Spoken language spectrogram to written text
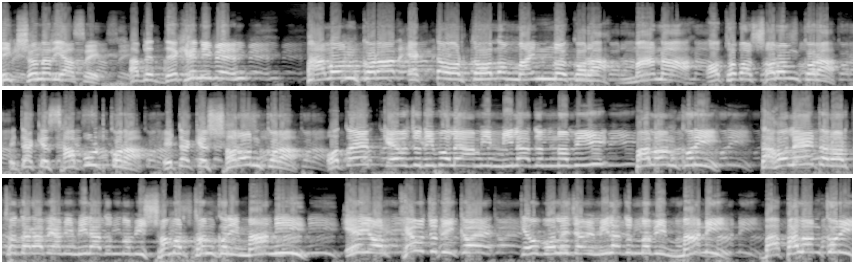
ডিকশনারি আছে। আপনি দেখে নিবেন পালন করার একটা অর্থ হলো মান্য করা, মানা অথবা স্মরণ করা। এটাকে সাপোর্ট করা, এটাকে স্মরণ করা। অতএব কেউ যদি বলে, আমি মিলাদুন্নবী পালন করি, তাহলে এটার অর্থ দাঁড়াবে, আমি মিলাদুন্নবী সমর্থন করি, মানি। এই অর্থেও যদি কয়, কেউ বলে যে, আমি মিলাদুন্নবী মানি বা পালন করি,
